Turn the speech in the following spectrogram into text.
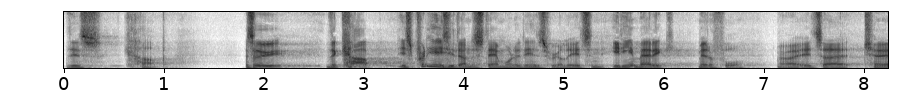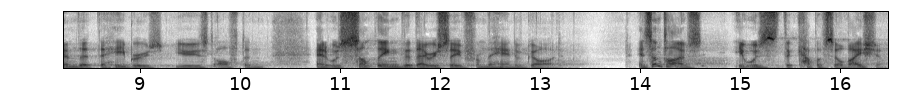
this cup. So the cup is pretty easy to understand what it is, really. It's an idiomatic metaphor. Right? It's a term that the Hebrews used often, and it was something that they received from the hand of God. And sometimes it was the cup of salvation.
